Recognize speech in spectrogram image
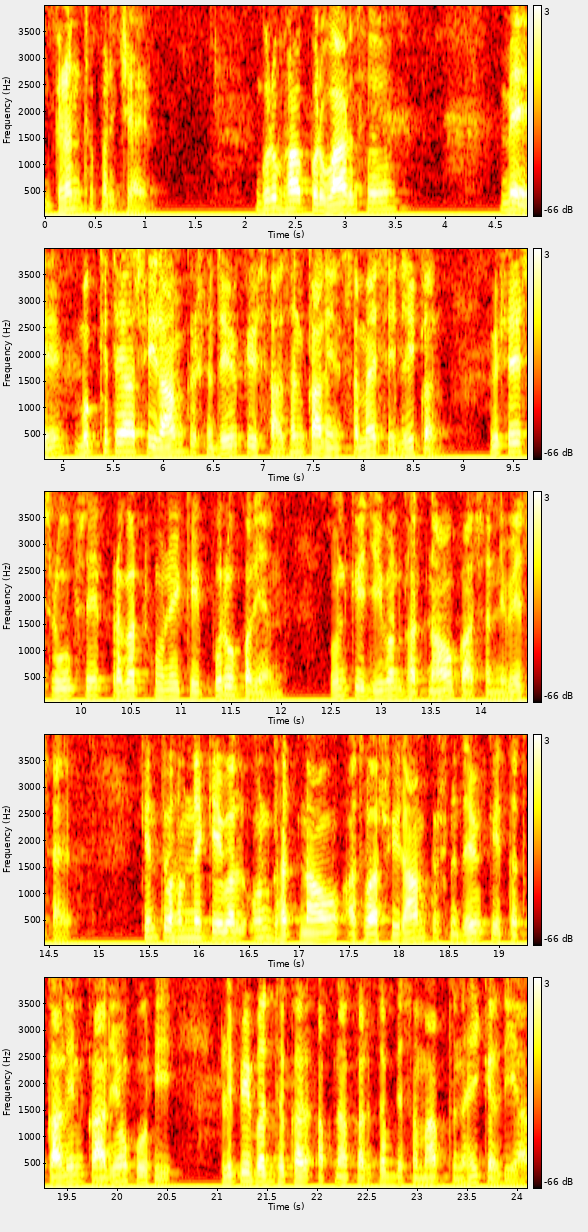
ग्रंथ परिचय। गुरुभाव पूर्वार्ध में मुख्यतया श्री रामकृष्ण देव के साधनकालीन समय से लेकर विशेष रूप से प्रकट होने के पूर्व पर्यंत उनकी जीवन घटनाओं का सन्निवेश है। किंतु हमने केवल उन घटनाओं अथवा श्री रामकृष्ण देव के तत्कालीन कार्यों को ही लिपिबद्ध कर अपना कर्तव्य समाप्त नहीं कर दिया।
